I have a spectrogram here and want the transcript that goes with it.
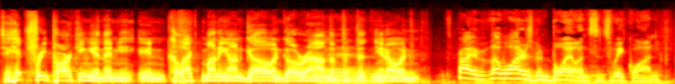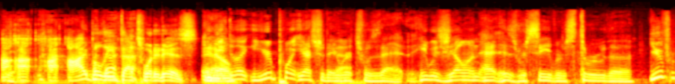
to hit free parking and then in collect money on go and go around yeah. the, the, you know and probably the water's been boiling since week one. I, I, I believe that's what it is. You know, like your point yesterday, yeah. Rich, was that he was yelling at his receivers through the you've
